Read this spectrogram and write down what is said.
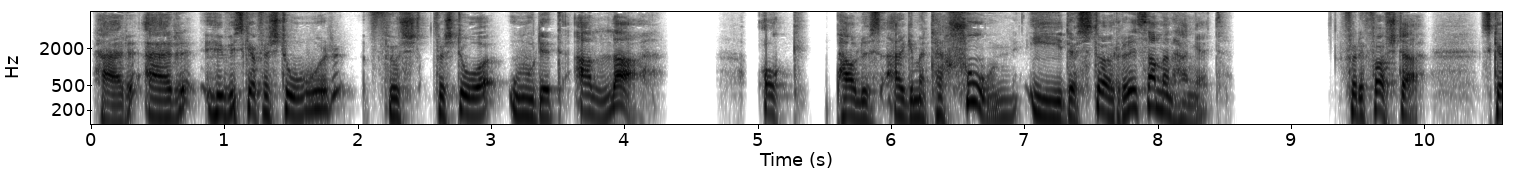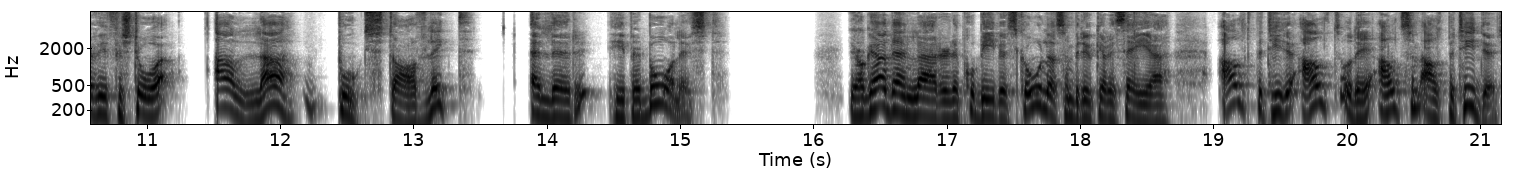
här är hur vi ska förstå, förstå ordet alla och Paulus argumentation i det större sammanhanget. För det första, ska vi förstå alla bokstavligt eller hyperboliskt? Jag hade en lärare på bibelskola som brukade säga allt betyder allt och det är allt som allt betyder.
